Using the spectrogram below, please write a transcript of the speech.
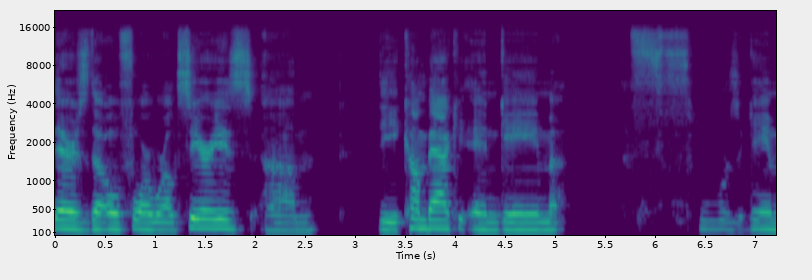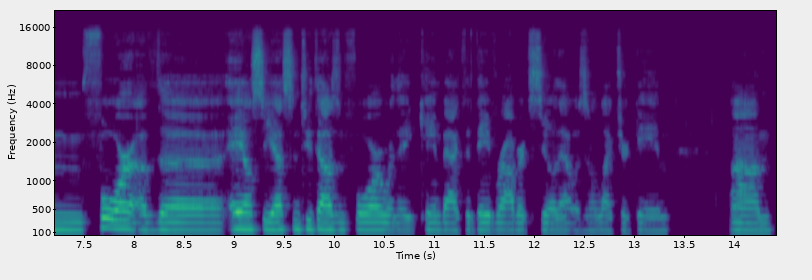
there's the 04 World Series, um, the comeback in game was it game four of the ALCS in 2004 where they came back to Dave Roberts seal. That was an electric game. Um,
